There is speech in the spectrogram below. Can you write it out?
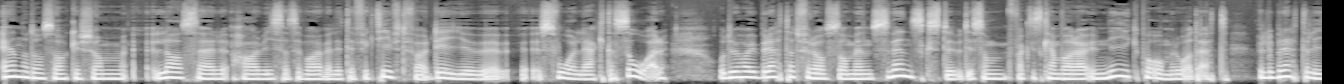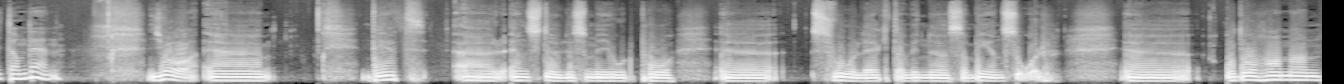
en av de saker som laser har visat sig vara väldigt effektivt för det är ju eh, svårläkta sår. Och du har ju berättat för oss om en svensk studie som faktiskt kan vara unik på området. Vill du berätta lite om den? Ja, eh, det är en studie som är gjord på eh, svårläkta venösa bensår. Eh, och då har man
